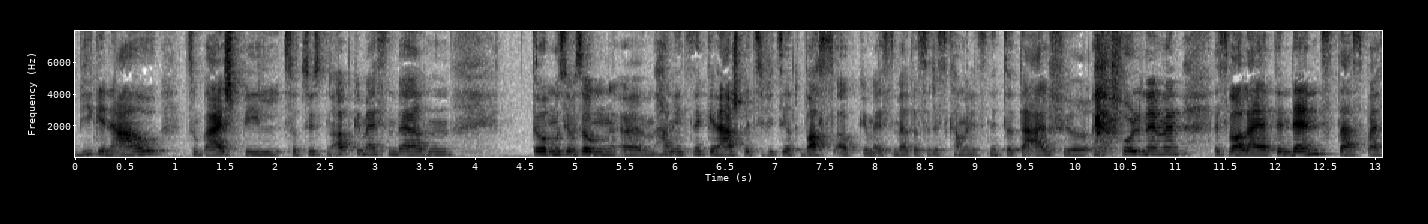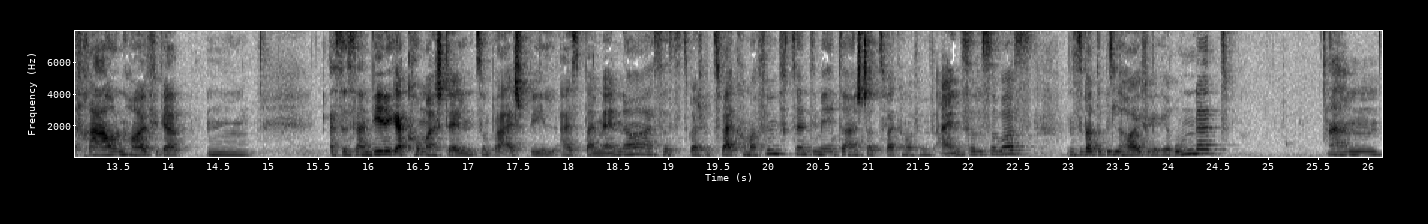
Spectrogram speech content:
wie genau zum Beispiel so Zysten abgemessen werden. Da muss ich aber sagen, ähm, habe ich jetzt nicht genau spezifiziert, was abgemessen wird. Also das kann man jetzt nicht total für voll nehmen. Es war leider Tendenz, dass bei Frauen häufiger mh, mm, also es sind weniger Kommastellen zum Beispiel als bei Männern. Also zum Beispiel 2,5 cm anstatt 2,51 oder sowas. Es wird ein bisschen häufiger gerundet. ähm,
